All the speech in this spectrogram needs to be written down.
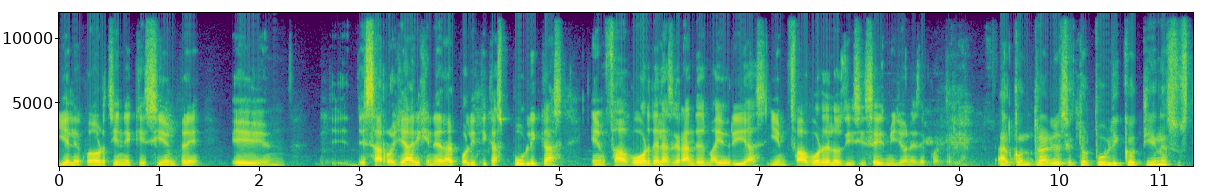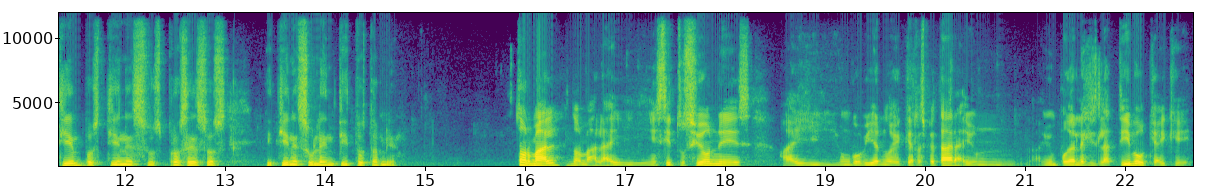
y el Ecuador tiene que siempre eh, desarrollar y generar políticas públicas en favor de las grandes mayorías y en favor de los 16 millones de ecuatorianos. Al contrario, el sector público tiene sus tiempos, tiene sus procesos y tiene su lentitud también. Normal, normal, hay instituciones, hay un gobierno que hay que respetar, hay un, hay un poder legislativo que hay que,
